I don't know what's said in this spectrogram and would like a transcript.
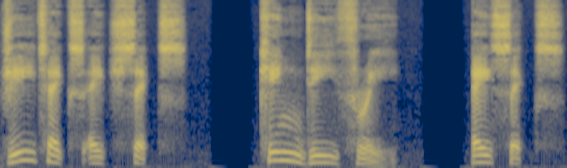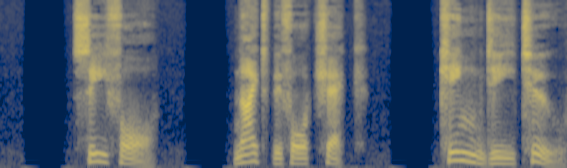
G takes h6. King d3. a6. c4. Knight b4 check. King d2.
